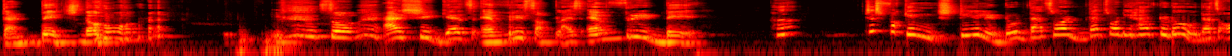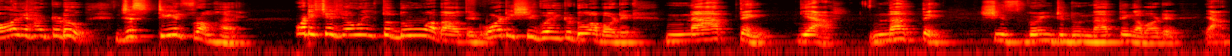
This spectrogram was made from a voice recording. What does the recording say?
That bitch though. so as she gets every supplies every day, huh? Just fucking steal it, dude. That's what that's what you have to do. That's all you have to do. Just steal from her. What is she going to do about it? What is she going to do about it? Nothing. Yeah, nothing. She's going to do nothing about it. Yeah.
